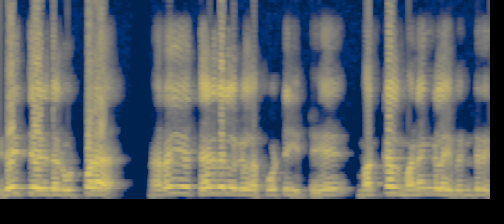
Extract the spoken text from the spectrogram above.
இடைத்தேர்தல் உட்பட நிறைய தேர்தல்களில் போட்டியிட்டு மக்கள் மனங்களை வென்று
